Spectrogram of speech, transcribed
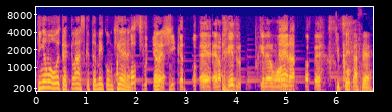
Tinha uma outra clássica também, como que era? Apóstolo que era É. xícara. É, é? era Pedro, porque ele era um homem Era. de pouca fé. Tipo café.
